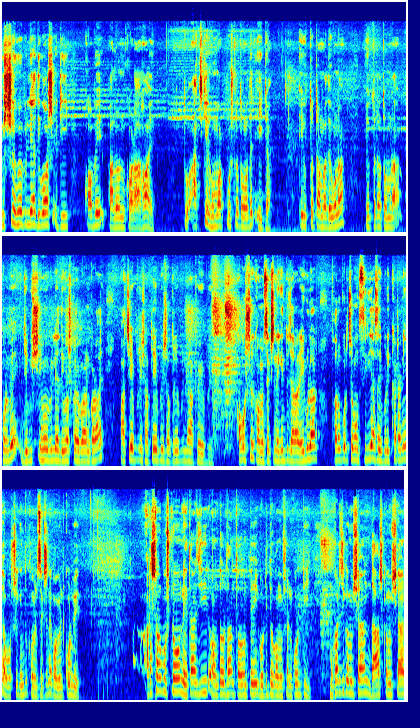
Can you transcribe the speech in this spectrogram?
বিশ্ব হিমোফিলিয়া দিবস এটি কবে পালন করা হয়? তো আজকের হোমওয়ার্ক প্রশ্ন তোমাদের এইটা। এই উত্তরটা আমরা দেবো না। এই উত্তরটা তোমরা করবে যে বিশ্ব হিমোফিলিয়া দিবস কবে পালন করা হয়? পাঁচই এপ্রিল, সাতই এপ্রিল সতেরো এপ্রিল, আঠেরোই এপ্রিল। অবশ্যই কমেন্ট সেকশনে কিন্তু যারা রেগুলার ফলো করছে এবং সিরিয়াস এই পরীক্ষাটা নিয়ে অবশ্যই কিন্তু কমেন্ট সেকশনে কমেন্ট করবে। আঠাশ নম্বর প্রশ্ন, নেতাজির অন্তর্ধান তদন্তে গঠিত কমিশন কোনটি? Mukherjee commission, Das commission,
